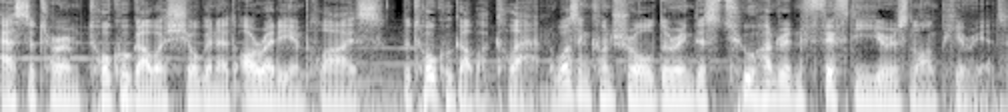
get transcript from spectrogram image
As the term Tokugawa shogunate already implies, the Tokugawa clan was in control during this 250 years long period,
